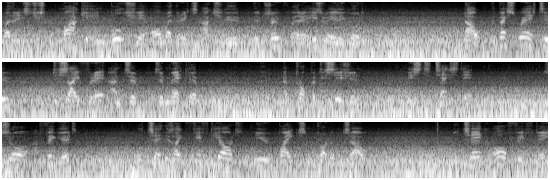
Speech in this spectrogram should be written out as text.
whether it's just marketing bullshit or whether it's actually the, the truth whether it is really good now the best way to decipher it and to, to make a, a proper decision is to test it so I figured we'll take there's like 50 odd new bikes and products out we'll take all 50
